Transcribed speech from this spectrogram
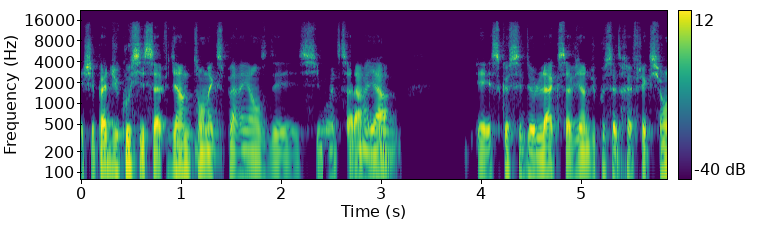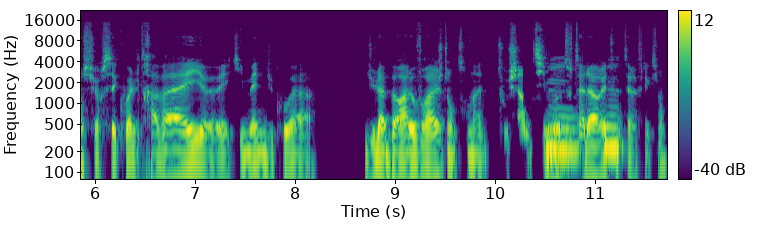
Et je sais pas du coup si ça vient de ton expérience des six mois de salariat. Et est-ce que c'est de là que ça vient du coup cette réflexion sur c'est quoi le travail euh, et qui mène du coup à du labeur à l'ouvrage dont on a touché un petit mot tout à l'heure et toutes tes réflexions?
